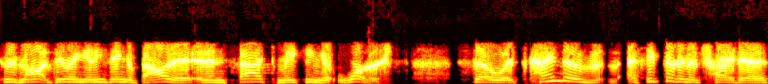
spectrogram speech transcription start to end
who's not doing anything about it and in fact making it worse. So it's kind of I think they're going to try to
